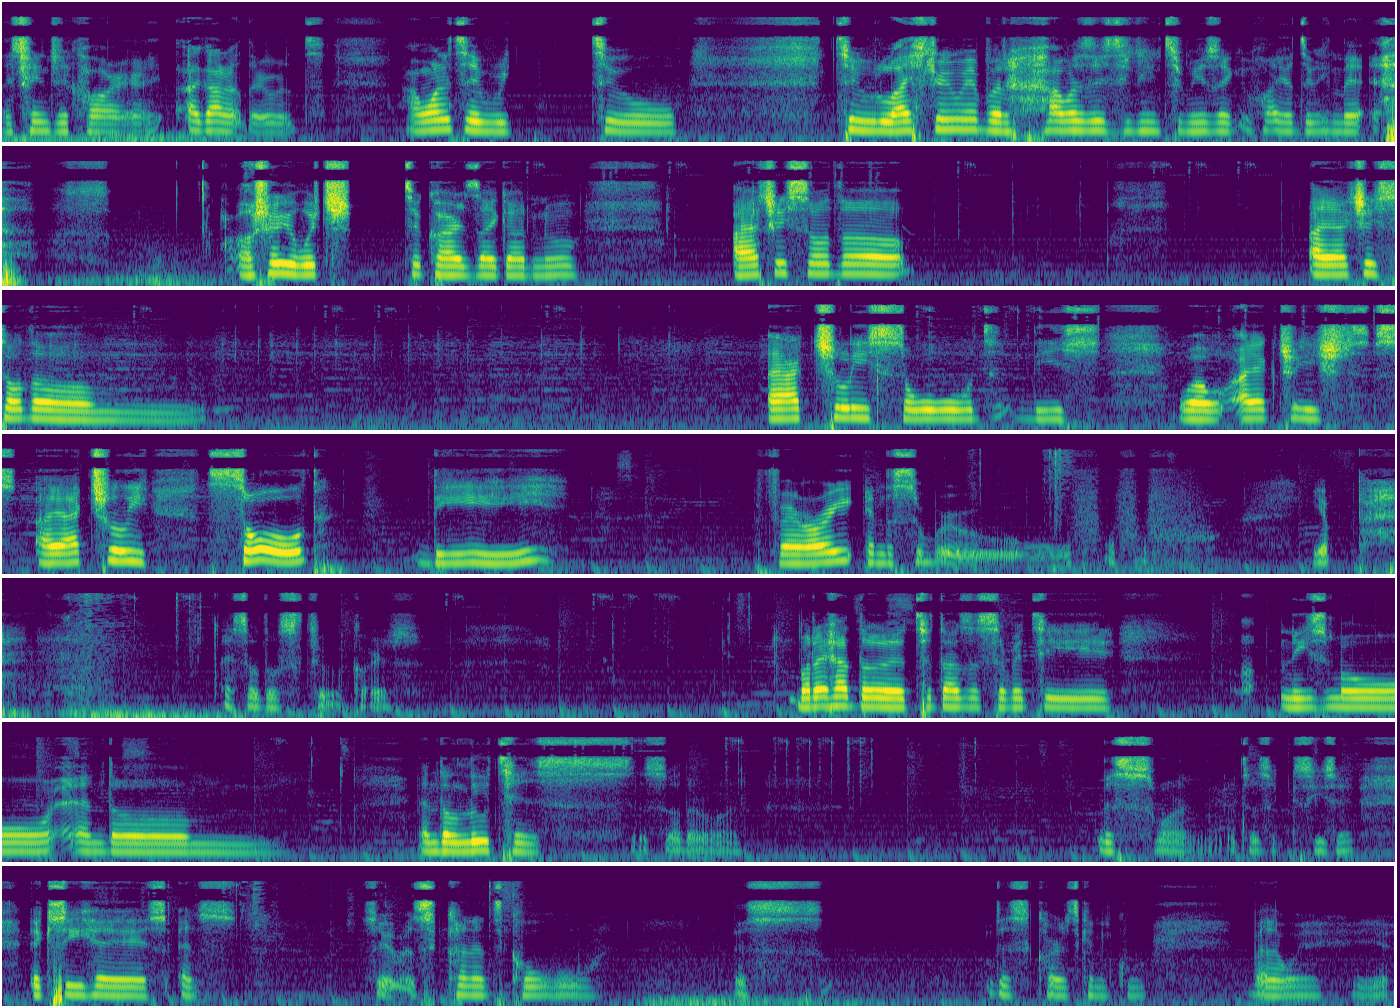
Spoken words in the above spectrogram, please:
Let's change the car. I got it there. I wanted to re- to to live stream it, but I was listening to music while doing that. I'll show you which two cards I got new. I actually saw the. I actually saw the. Um, I actually sold these. Well, I actually, I actually sold the Ferrari and the Subaru. Yep. I sold those two cars. But I had the 2017 Nismo and the um, and the Lotus. This other one. This one. It says Exige. So it was kind of cool. This this car is kind of cool. By the way, yeah.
